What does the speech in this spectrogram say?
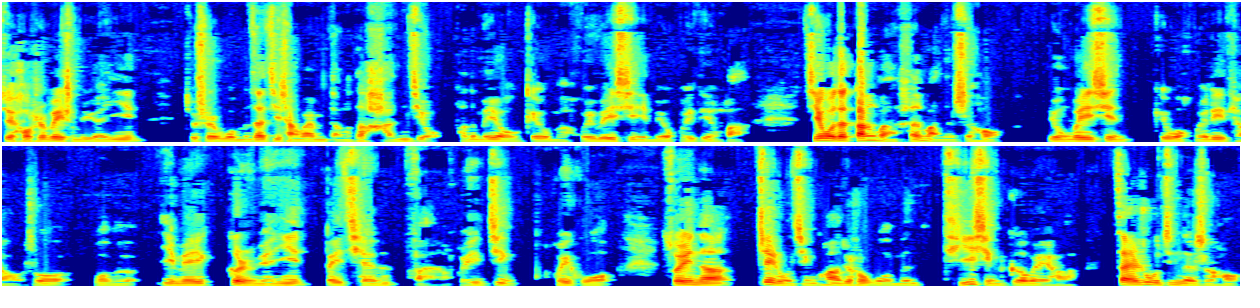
最后是为什么原因？就是我们在机场外面等了他很久，他都没有给我们回微信，也没有回电话。结果在当晚很晚的时候，用微信给我回了一条，说我们因为个人原因被遣返回境回国。所以呢，这种情况就是我们提醒各位哈，在入境的时候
